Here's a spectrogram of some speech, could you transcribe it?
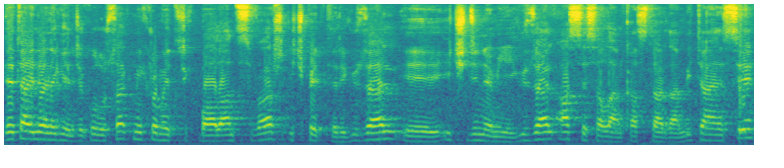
detaylarına gelecek olursak mikrometrik bağlantısı var. İç petleri güzel, e, iç dinamiği güzel. Az ses alan kaslardan bir tanesi.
